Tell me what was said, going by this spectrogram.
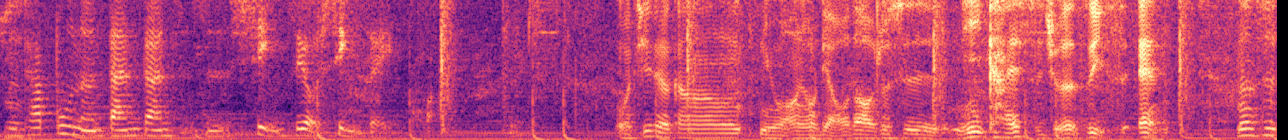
就是它不能单单只是性，只有性这一块。我记得刚刚女王有聊到，就是你一开始觉得自己是 N，那是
